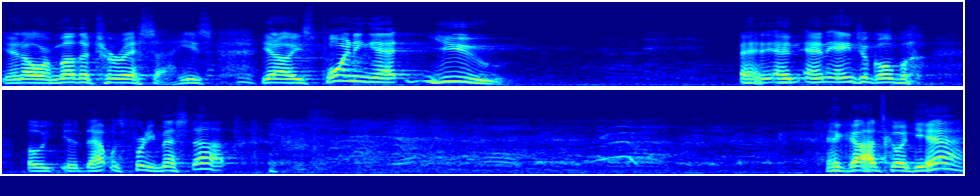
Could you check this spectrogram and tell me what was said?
You know, or Mother Teresa. He's, you know, he's pointing at you and, and, and Angel going, oh, that was pretty messed up. and God's going, yeah,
